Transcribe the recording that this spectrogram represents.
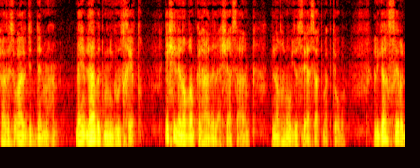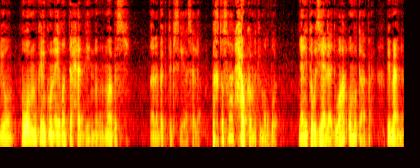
هذا سؤال جدا مهم. لابد من وجود خيط. إيش اللي نظم كل هذه الأشياء سالم؟ اللي نظم وجود سياسات مكتوبة. اللي قال تصير اليوم هو ممكن يكون أيضا تحدي إنه ما بس أنا بكتب سياسة لا. باختصار حوكمة الموضوع. يعني توزيع الأدوار ومتابعة. بمعنى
